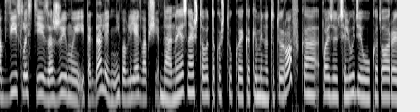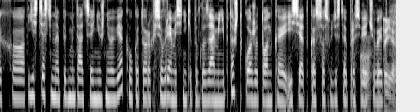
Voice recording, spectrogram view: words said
обвислости, зажимы и так далее не повлияет вообще. Да, но я знаю, что вот такой штукой, как именно татуировка, пользуются люди, у которых э, естественная пигментация нижнего века, у которых все время синяки под глазами, не потому что кожа тонкая и сетка сосудистая О, просвечивает, это я.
